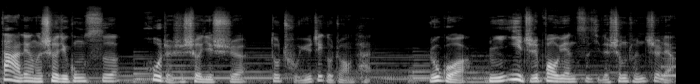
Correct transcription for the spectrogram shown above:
大量的设计公司或者是设计师都处于这个状态。如果你一直抱怨自己的生存质量，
